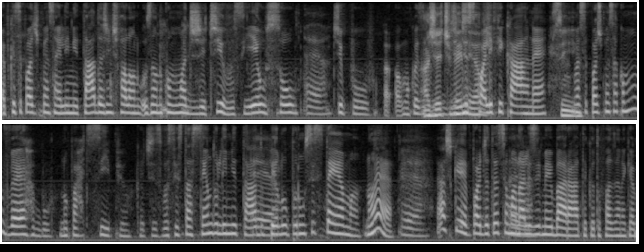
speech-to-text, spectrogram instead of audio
É porque você pode pensar em limitado, a gente falando, usando como um adjetivo, se eu sou, É. tipo, a- uma coisa de, Adjetivo de mesmo. desqualificar, né? Sim. Mas você pode pensar como um verbo no particípio. Que diz, você está sendo limitado É. pelo, por um sistema, não é? É. Eu Acho que pode até ser uma É. análise meio barata que eu tô fazendo aqui Não,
